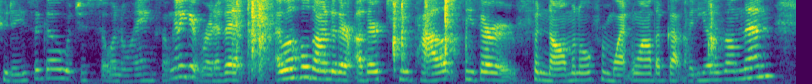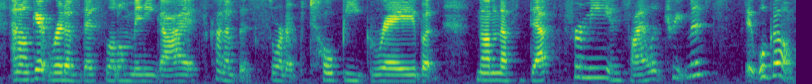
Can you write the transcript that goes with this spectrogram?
two days ago, which is so annoying. So I'm going to get rid of it. I will hold on to their other two palettes. These are phenomenal from Wet n Wild. I've got videos on them. And I'll get rid of this little mini guy. It's kind of this sort of taupey gray, but not enough depth for me in silent treatment. It will go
